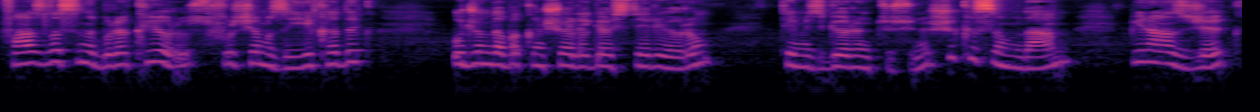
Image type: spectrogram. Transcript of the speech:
fazlasını bırakıyoruz. Fırçamızı yıkadık. Ucunda bakın şöyle gösteriyorum. Temiz görüntüsünü. Şu kısımdan birazcık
